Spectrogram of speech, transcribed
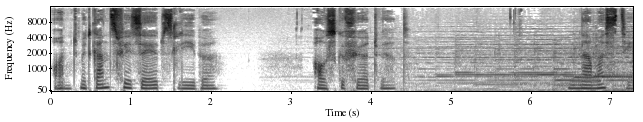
und mit ganz viel Selbstliebe ausgeführt wird. Namaste.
